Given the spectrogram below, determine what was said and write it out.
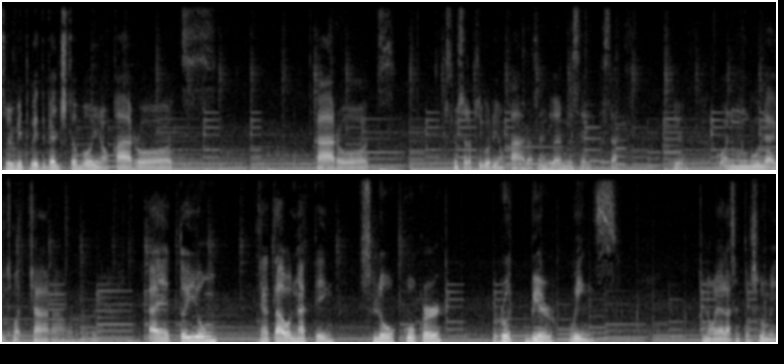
serve it with vegetable, you know, carrots, carrots. Mas masarap siguro yung carrots. Hindi ko alam isa. Basta, yun. Kung anong gulay, gusto matsara, whatever. Uh, ito yung tinatawag nating slow cooker root beer wings. Ano kaya lasan to? May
